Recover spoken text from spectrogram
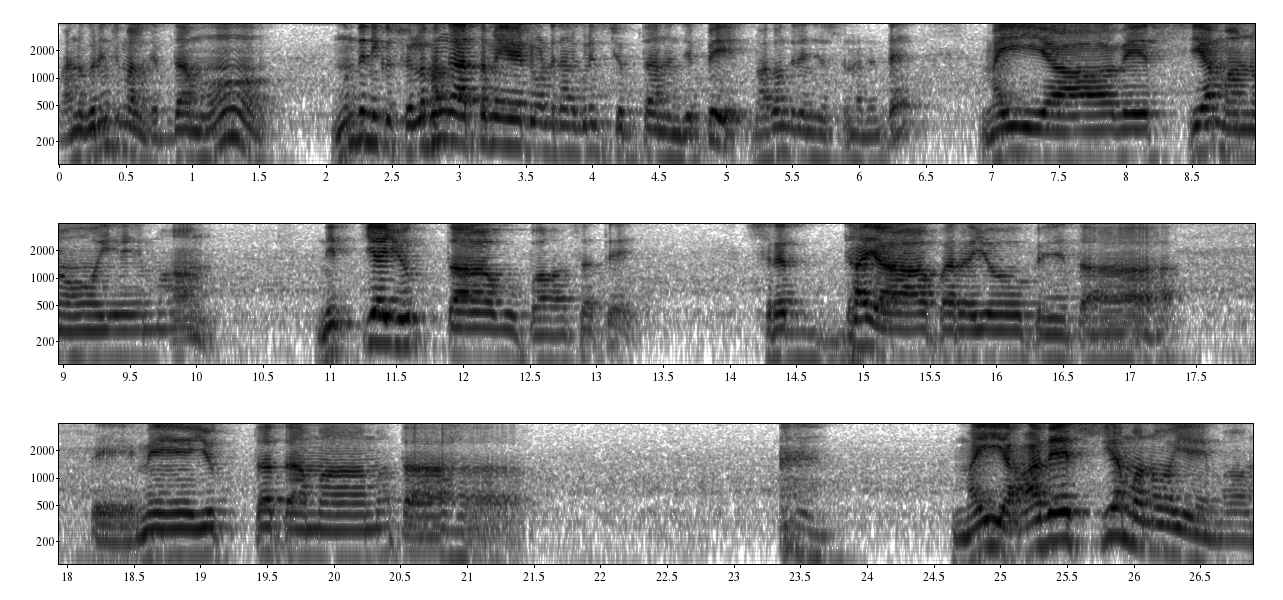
వాని గురించి మళ్ళీ చెప్దాము. ముందు నీకు సులభంగా అర్థమయ్యేటువంటి దాని గురించి చెప్తానని చెప్పి భగవంతుడు ఏం చేస్తున్నాడంటే మయ్యావేశ్య మనోయేమాం నిత్యయుక్త ఉపాసతే. శ్రద్ధయా పరయోపేత. తే మే యుక్తతమామతా మై ఆవేశ్య మనోయేమాం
